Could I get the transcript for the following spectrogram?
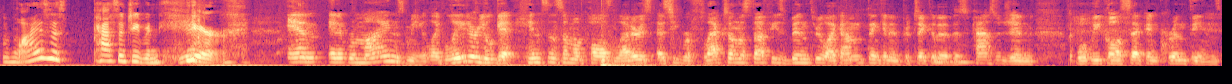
why is this passage even here? And and it reminds me, like later you'll get hints in some of Paul's letters as he reflects on the stuff he's been through. Like I'm thinking in particular this passage in what we call Second Corinthians,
